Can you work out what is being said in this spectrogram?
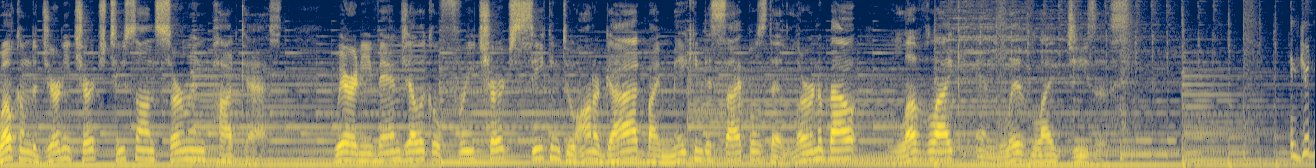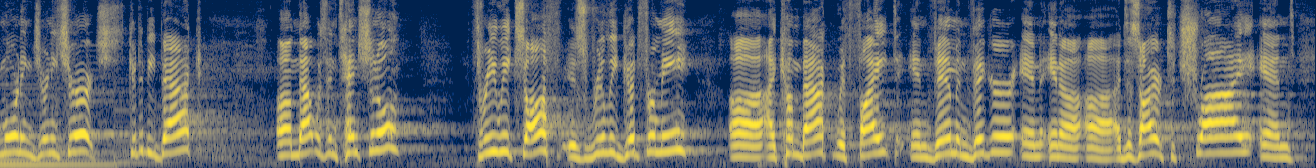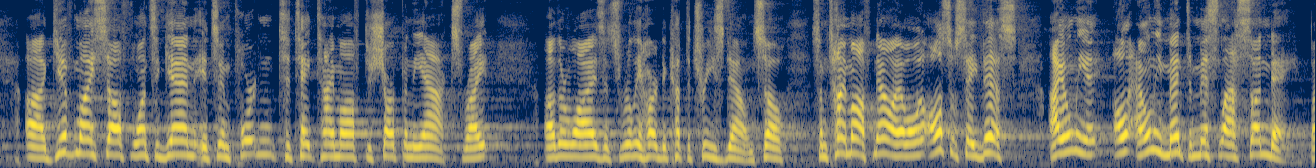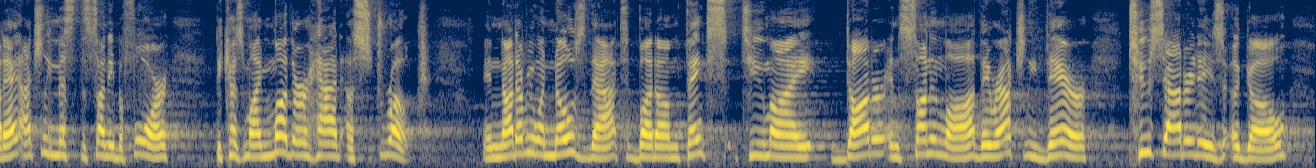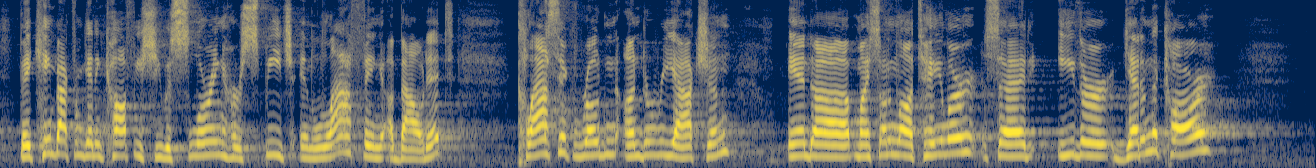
Welcome to Journey Church Tucson Sermon Podcast. We are an evangelical free church seeking to honor God by making disciples that learn about, love like, and live like Jesus. And good morning, Journey Church. Good to be back. Um, that was intentional. Three weeks off is really good for me. Uh, I come back with fight and vim and vigor and, and a, a desire to try and uh, give myself, once again, it's important to take time off to sharpen the axe, right? Otherwise, it's really hard to cut the trees down. So, some time off now. I will also say this I only, I only meant to miss last Sunday, but I actually missed the Sunday before because my mother had a stroke. And not everyone knows that, but um, thanks to my daughter and son in law, they were actually there two Saturdays ago they came back from getting coffee. She was slurring her speech and laughing about it. Classic Roden underreaction. And uh, my son in law, Taylor, said, either get in the car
